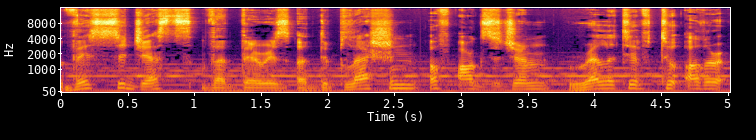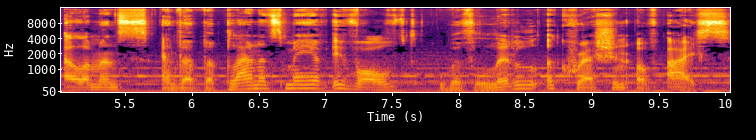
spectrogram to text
This suggests that there is a depletion of oxygen relative to other elements and that the planets may have evolved with little accretion of ice.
